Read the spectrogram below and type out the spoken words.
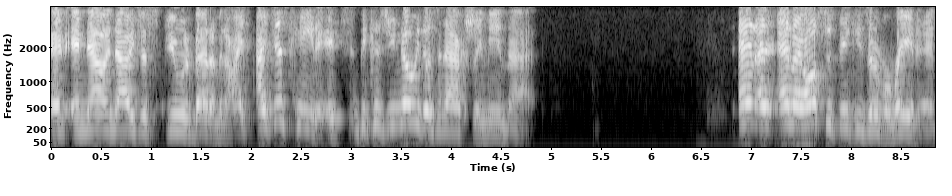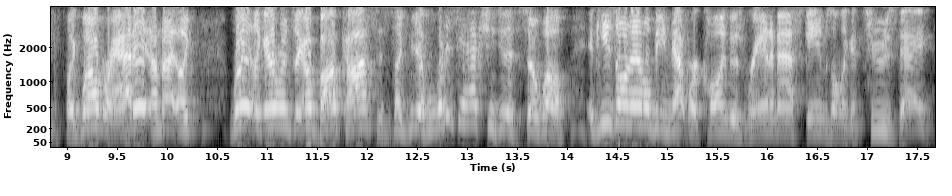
And and now and now he's just spewing venom, and I I just hate it. It's because you know he doesn't actually mean that and and I also think he's overrated. Like while we're at it, I'm not like right. Like everyone's like, oh, Bob Costas. It's like, yeah, but what does he actually do that's so well? If he's on MLB Network calling those random ass games on like a Tuesday,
